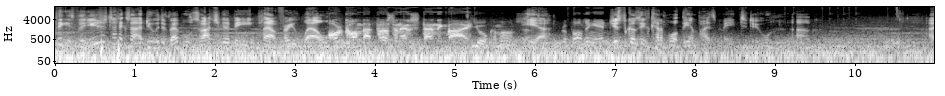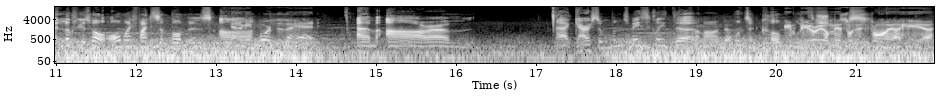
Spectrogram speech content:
thing is, the usual tactics that I do with the rebels are actually going to be play out very well All combat personnel standing by. Your command, sir. here, Reporting in. just because it's kind of what the Empire's made to do. Um, and luckily as well, all my fighters and bombers are Enemy forces ahead. um, are um, uh, garrison ones, basically the Commander. ones that come with Imperial the Missile. Destroyer here.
